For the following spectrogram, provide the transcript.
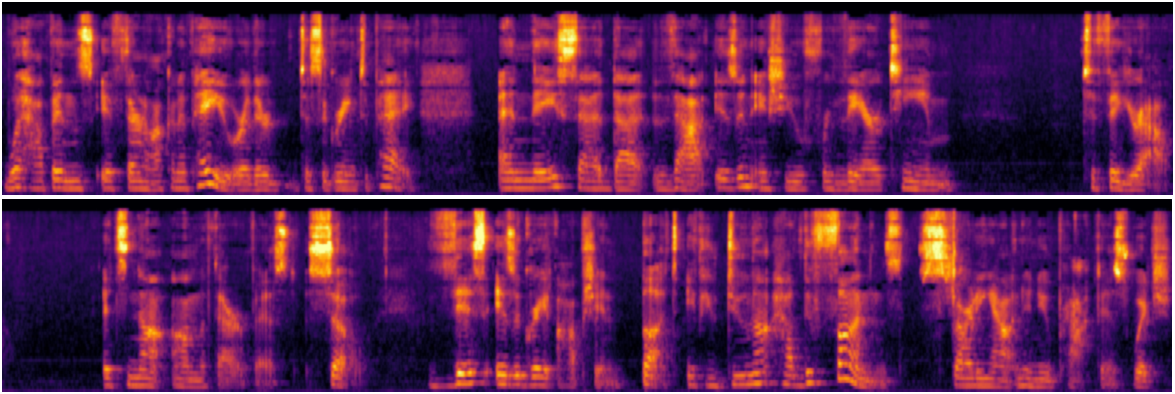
what happens if they're not going to pay you or they're disagreeing to pay? And they said that that is an issue for their team to figure out. It's not on the therapist. So, this is a great option. But if you do not have the funds starting out in a new practice, which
